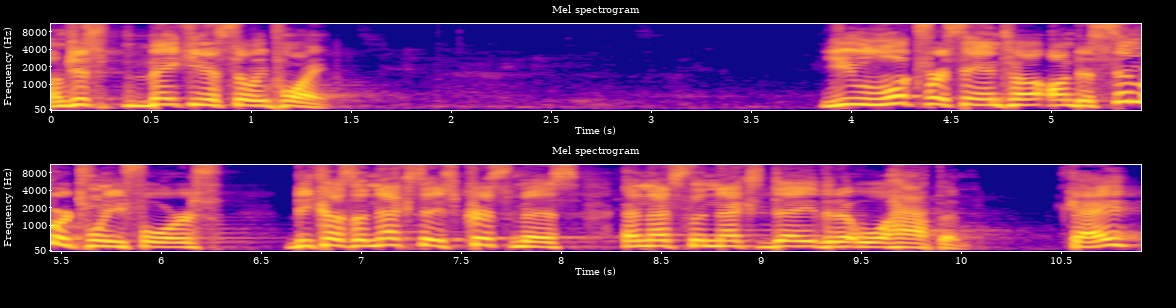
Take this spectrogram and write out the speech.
I'm just making a silly point. You look for Santa on December 24th because the next day is Christmas and that's the next day that it will happen. Okay?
